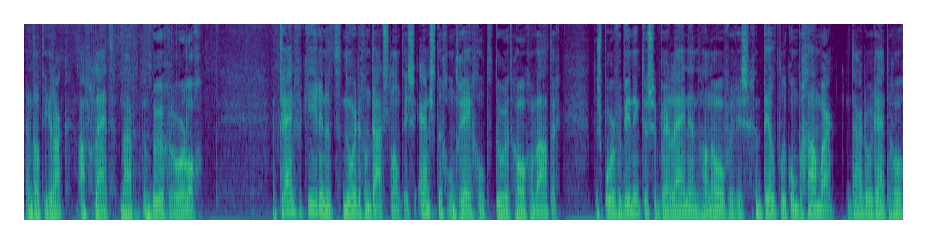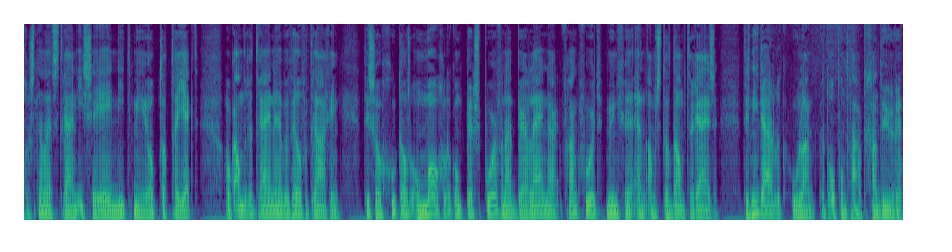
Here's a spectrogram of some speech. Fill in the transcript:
en dat Irak afglijdt naar een burgeroorlog. Het treinverkeer in het noorden van Duitsland is ernstig ontregeld door het hoge water. De spoorverbinding tussen Berlijn en Hannover is gedeeltelijk onbegaanbaar. Daardoor rijdt de hoge snelheidstrein ICE niet meer op dat traject. Ook andere treinen hebben veel vertraging. Het is zo goed als onmogelijk om per spoor vanuit Berlijn naar Frankfurt, München en Amsterdam te reizen. Het is niet duidelijk hoe lang het oponthoud gaat duren.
